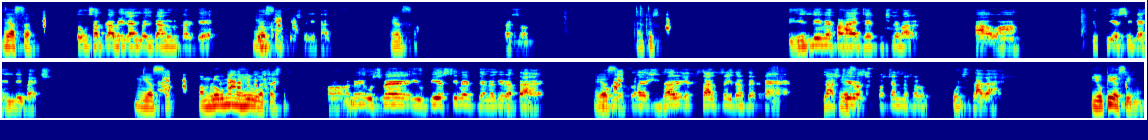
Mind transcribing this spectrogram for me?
यस सर तो उस सब का भी लैंग्वेज डाल करके यस सर निकाल। Yes sir. Thank you Hindi में पढ़ाए थे पिछले बार। हाँ वहाँ। यूपीएससी का हिंदी बैच। यस सर हम लोग में नहीं हुआ था सर हाँ, नहीं उसमें यूपीएससी में जनरली रहता है। यस तो सर इधर एक साल से इधर देख रहे हैं। लास्ट Yes, ईयर वाला क्वेश्चन में सब पूछ दागा है। यूपीएससी में?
